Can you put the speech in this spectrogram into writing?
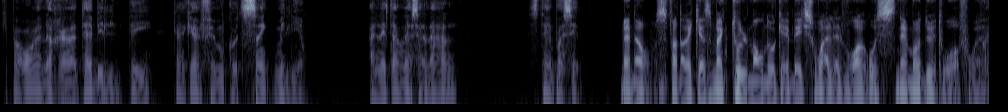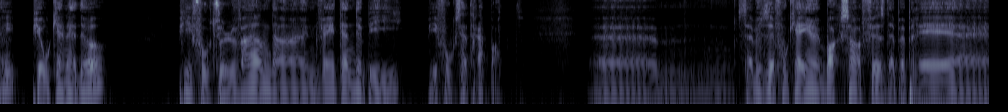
qui peut avoir une rentabilité quand un film coûte 5 millions. À l'international, c'est impossible. Mais non, il faudrait quasiment que tout le monde au Québec soit allé le voir au cinéma deux, trois fois. Oui, puis au Canada, puis il faut que tu le vendes dans une vingtaine de pays, puis il faut que ça te rapporte. Euh, ça veut dire qu'il faut qu'il y ait un box-office d'à peu près euh,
